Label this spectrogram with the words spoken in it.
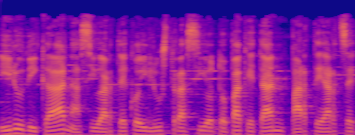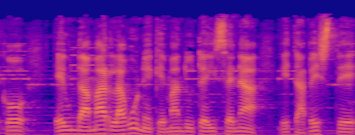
Irudika nazioarteko ilustrazio topaketan parte hartzeko eundamar lagunek eman dute izena eta beste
